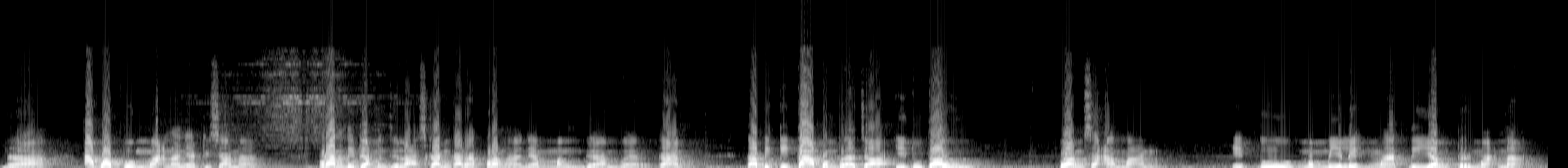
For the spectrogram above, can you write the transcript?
Nah, apa bung maknanya di sana? Pram tidak menjelaskan karena Pram hanya menggambarkan. Tapi kita pembaca itu tahu. Bangsa aman itu memilih mati yang bermakna.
